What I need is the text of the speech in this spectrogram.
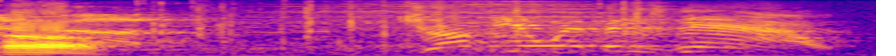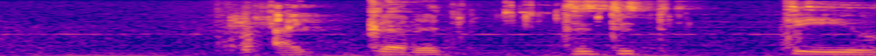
O, Drop your weapons now. I got a d- d- deal.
